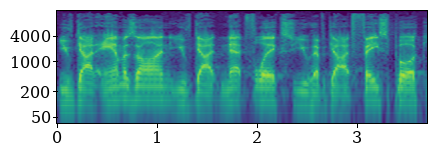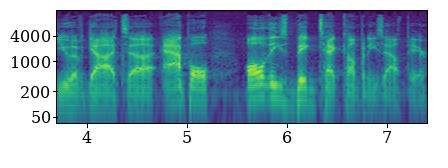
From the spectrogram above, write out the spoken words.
You've got Amazon, you've got Netflix, you have got Facebook, you have got uh, Apple, all these big tech companies out there.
